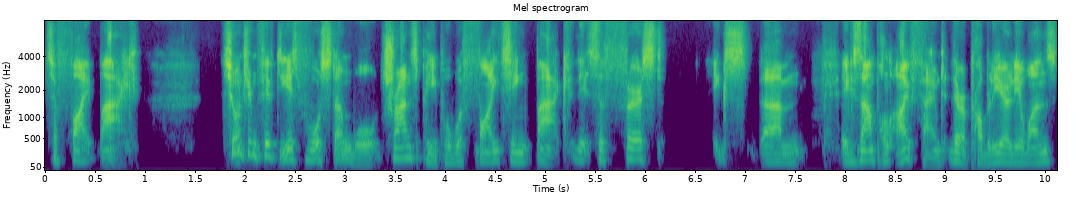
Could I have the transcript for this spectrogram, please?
to fight back 250 years before Stonewall, trans people were fighting back. It's the first ex, um, example I've found. There are probably earlier ones,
